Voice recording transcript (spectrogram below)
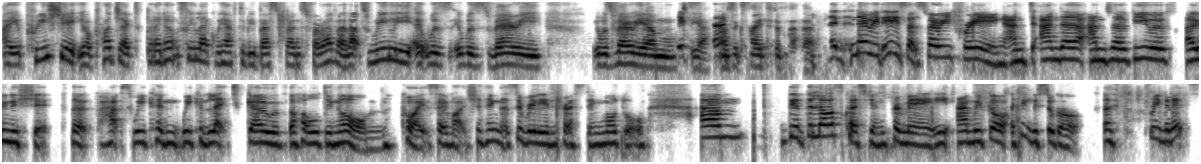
I appreciate your project, but I don't feel like we have to be best friends forever. That's really, it was, it was very, it was very um it's, yeah i was excited about that. no it is that's very freeing and and a, and a view of ownership that perhaps we can we can let go of the holding on quite so much. I think that's a really interesting model. Um the, the last question for me and we've got i think we've still got uh, three minutes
